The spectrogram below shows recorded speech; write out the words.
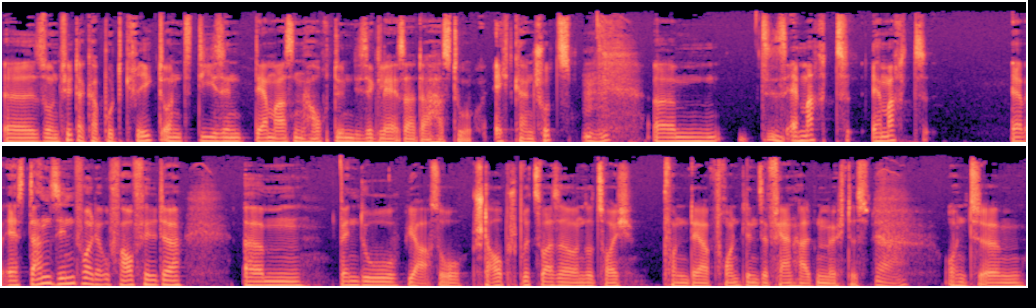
äh, so einen Filter kaputt kriegt und die sind dermaßen hauchdünn, diese Gläser, da hast du echt keinen Schutz. Ähm, das- er macht, er macht, er, er ist dann sinnvoll, der UV-Filter, ähm, wenn du ja so Staub, Spritzwasser und so Zeug von der Frontlinse fernhalten möchtest. Ja. Und ähm,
